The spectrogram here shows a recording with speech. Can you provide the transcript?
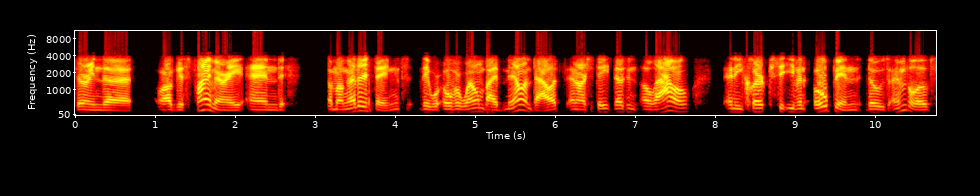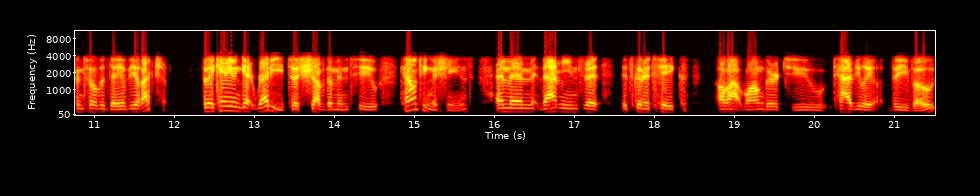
during the August primary, and among other things, they were overwhelmed by mail in ballots, and our state doesn't allow any clerks to even open those envelopes until the day of the election. So they can't even get ready to shove them into counting machines. And then that means that it's going to take a lot longer to tabulate the vote.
